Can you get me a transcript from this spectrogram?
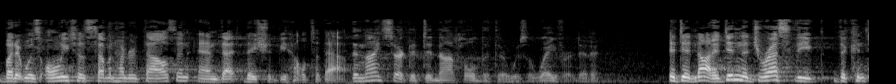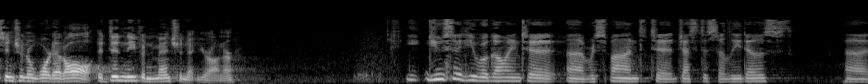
but it was only to 700,000 and that they should be held to that. The Ninth Circuit did not hold that there was a waiver, did it? It did not. It didn't address the, the contingent award at all. It didn't even mention it, Your Honor. You said you were going to uh, respond to Justice Alito's uh,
